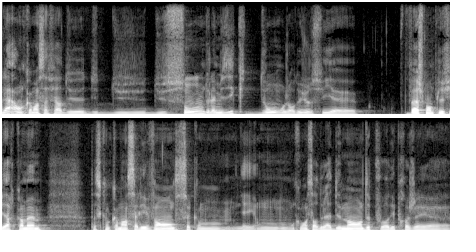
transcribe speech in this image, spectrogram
Là, on commence à faire du, du, du- du son, de la musique, dont aujourd'hui je suis vachement plus fier quand même. Parce qu'on commence à les vendre, ça on, on commence à avoir de la demande pour des projets, euh,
